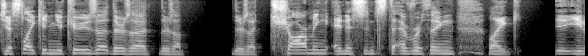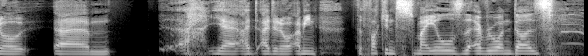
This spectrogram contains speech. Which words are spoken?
just like in Yakuza. There's a there's a there's a charming innocence to everything. Like you know, um, yeah. I I don't know. I mean, the fucking smiles that everyone does,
